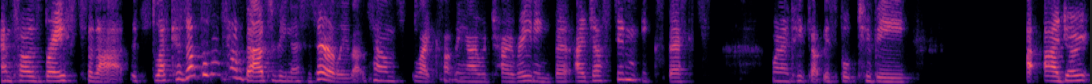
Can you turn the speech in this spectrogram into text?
And so i was braced for that. It's like because that doesn't sound bad to me necessarily. That sounds like something i would try reading but i just didn't expect when i picked up this book to be i, don't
